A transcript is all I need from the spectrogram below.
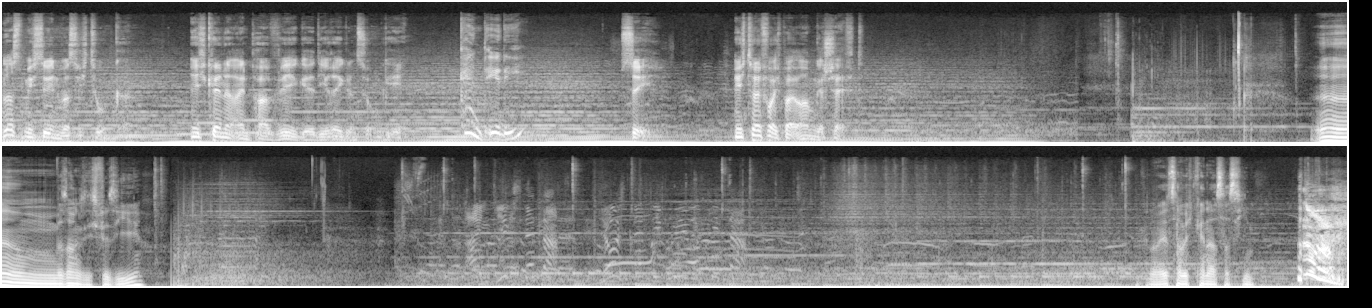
Lasst mich sehen, was ich tun kann. Ich kenne ein paar Wege, die Regeln zu umgehen. Kennt ihr die? Sie. Ich treffe euch bei eurem Geschäft. Ähm, besorgen Sie es für Sie. Jetzt habe ich keine Assassinen. Anhalten!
